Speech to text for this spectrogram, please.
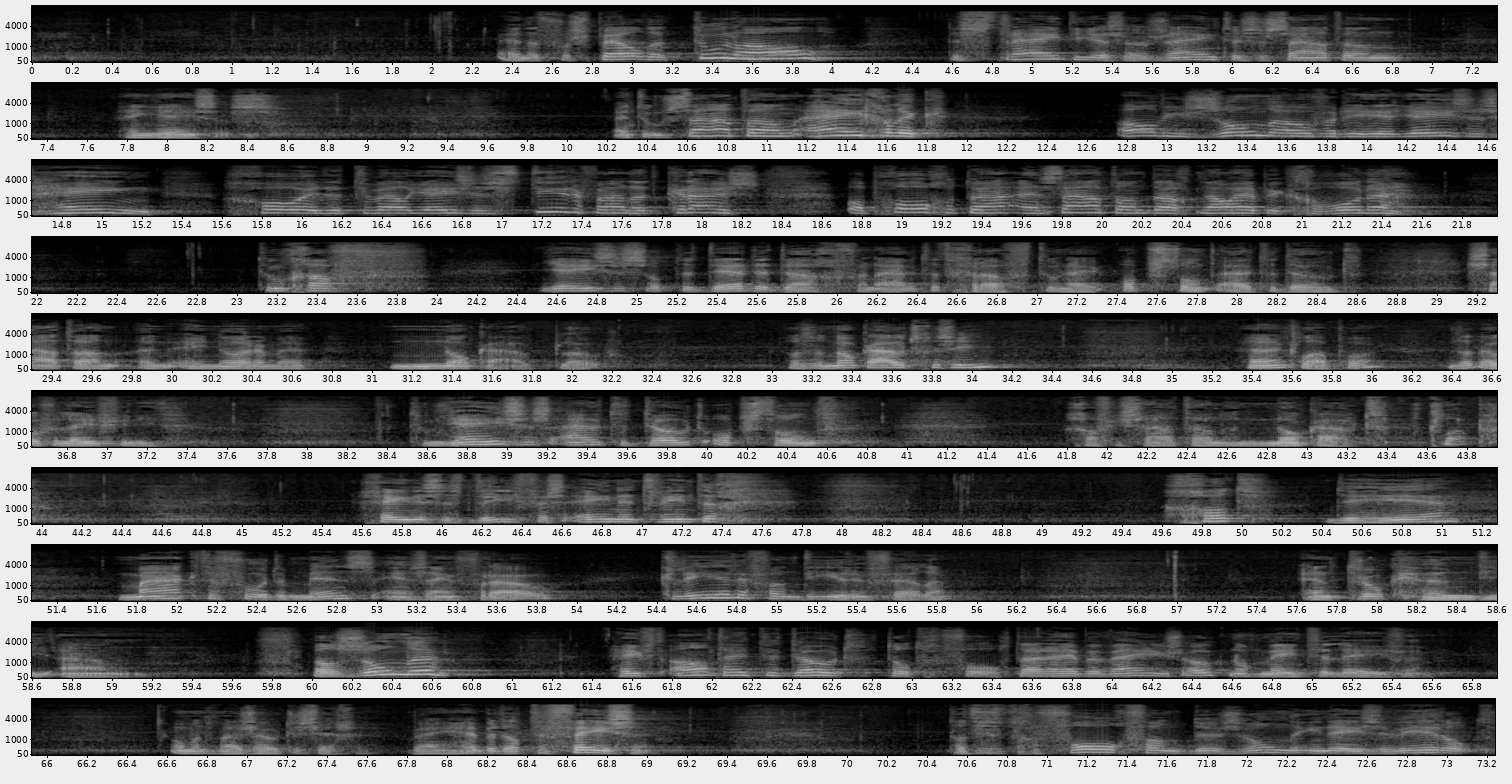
En het voorspelde toen al de strijd die er zou zijn tussen Satan en Jezus. En toen Satan eigenlijk al die zonde over de Heer Jezus heen gooide, terwijl Jezus stierf aan het kruis op Golgotha en Satan dacht, nou heb ik gewonnen. Toen gaf Jezus op de derde dag vanuit het graf, toen hij opstond uit de dood, Satan een enorme knock-out blow. Was een knock-out gezien? een klap hoor. Dat overleef je niet. Toen Jezus uit de dood opstond, gaf hij Satan een knock-out. Klap. Genesis 3, vers 21. God, de Heer, maakte voor de mens en zijn vrouw kleren van dierenvellen en trok hun die aan. Wel, zonde heeft altijd de dood tot gevolg. Daar hebben wij dus ook nog mee te leven. Om het maar zo te zeggen. Wij hebben dat te feesten. Dat is het gevolg van de zonde in deze wereld.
